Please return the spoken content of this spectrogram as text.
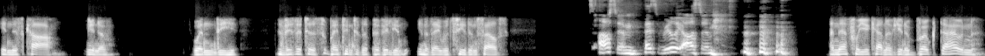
in this car. You know, when the, the visitors went into the pavilion, you know, they would see themselves. It's awesome. That's really awesome. and therefore you kind of you know broke down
